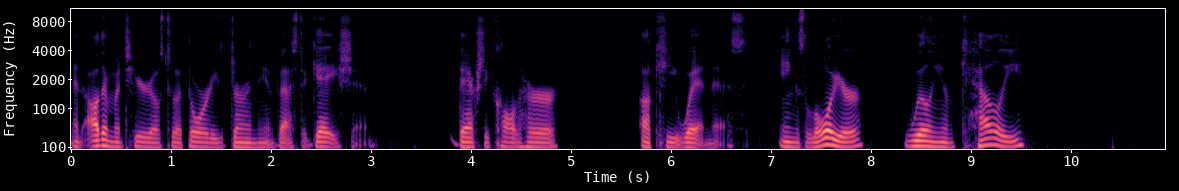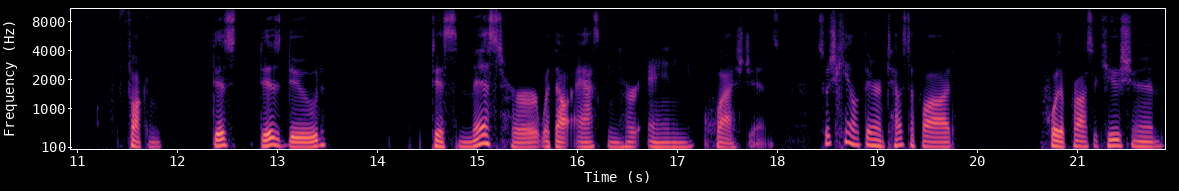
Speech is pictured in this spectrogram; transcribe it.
and other materials to authorities during the investigation. They actually called her a key witness. Ng's lawyer, William Kelly, fucking this this dude dismissed her without asking her any questions. So she came up there and testified for the prosecution,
